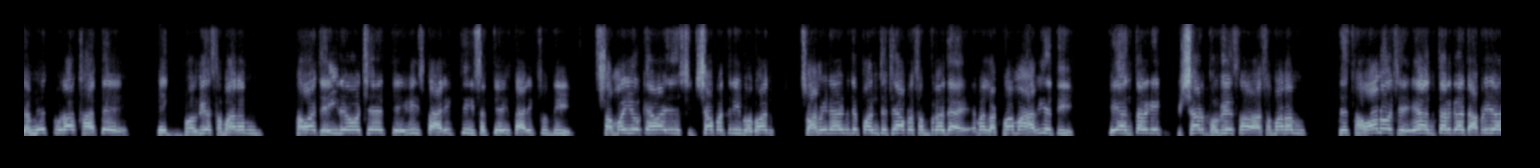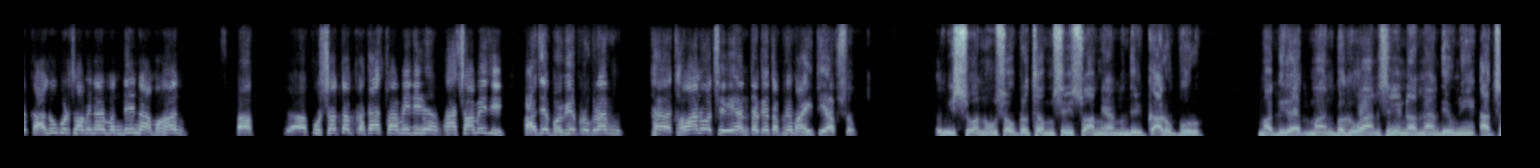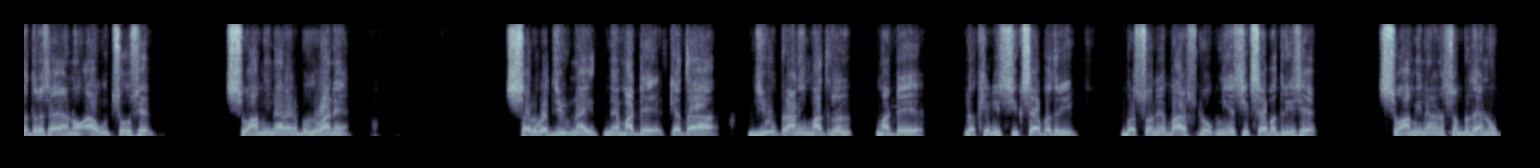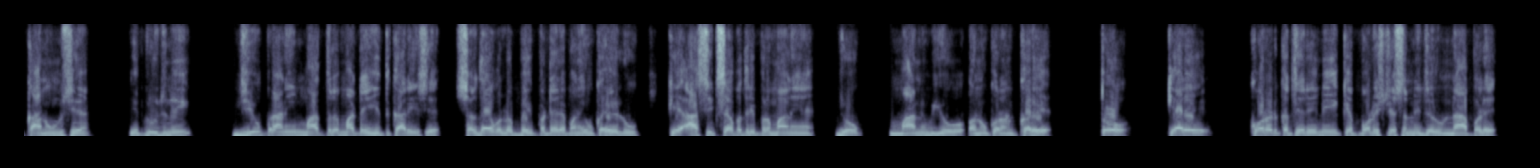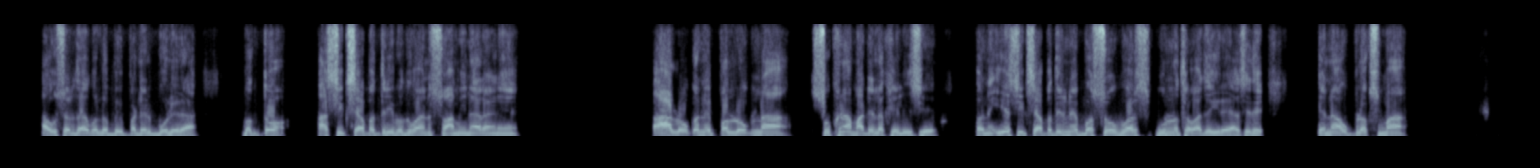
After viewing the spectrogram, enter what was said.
જમિયતપુરા ખાતે એક ભવ્ય સમારંભ થવા જઈ રહ્યો છે. ત્રેવીસ તારીખથી સત્યાવીસ તારીખ સુધી સમયો કહેવાય છે. શિક્ષાપત્રી ભગવાન સ્વામિનારાયણ જે પંથ છે આપણો સંપ્રદાય, એમાં લખવામાં આવી હતી. એ અંતર્ગત એક વિશાળ ભવ્ય સમારંભ જે થવાનો છે, એ અંતર્ગત આપણી કાલુપુર સ્વામિનારાયણ મંદિરના મહંત પુરુષોત્તમ પ્રકાશ સ્વામીજી, આ સ્વામીજી આ જે ભવ્ય પ્રોગ્રામ થવાનો છે. એ અંતર્ગત આપણે માહિતી આપશો. વિશ્વનું સૌપ્રથમ શ્રી સ્વામિનારાયણ મંદિર કાળુપુર માં બિરાજમાન ભગવાન શ્રી નરનારાયણ દેવની આ છત્રછાયાનો આ ઉત્સવ છે. સ્વામિનારાયણ ભગવાને સર્વ જીવના હિતને માટે કહેતા જીવ પ્રાણી માત્ર માટે લખેલી શિક્ષાપત્રી, બસો ને બાર શ્લોકની એ શિક્ષાપત્રી છે. સ્વામિનારાયણ સંપ્રદાયનું કાનૂન છે, એટલું જ નહીં જીવ પ્રાણી માત્ર માટે હિતકારી છે. સરદાર વલ્લભભાઈ પટેલે પણ એવું કહેલું કે આ શિક્ષાપત્રી પ્રમાણે જો માનવીઓ અનુકરણ કરે, તો ક્યારે કોર્ટ કચેરીની કે પોલીસ સ્ટેશનની જરૂર ના પડે, આવું સરદાર વલ્લભભાઈ પટેલ બોલેલા ભક્તો, આ શિક્ષાપત્રી ભગવાન સ્વામિનારાયણે આ લોક અને પરલોકના સુખના માટે લખેલી છે અને એ શિક્ષાપત્રીને બસો વર્ષ પૂર્ણ થવા જઈ રહ્યા છે. એના ઉપલક્ષમાં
